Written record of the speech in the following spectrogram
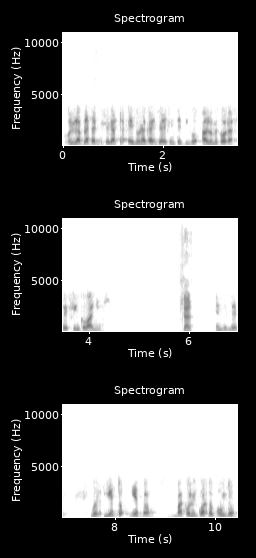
Con la plata que se gasta en una cancha de sintético, a lo mejor hace cinco baños, Claro. ¿entendés? Bueno, y esto, y esto va con el cuarto punto,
